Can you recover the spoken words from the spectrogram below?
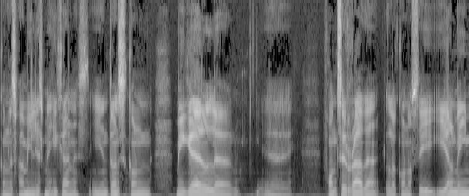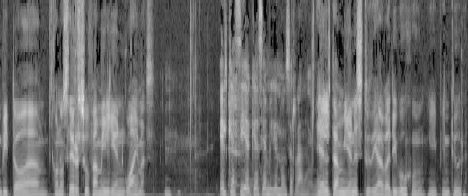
con las familias mexicanas. Y entonces con Miguel eh, eh, Fonserrada lo conocí y él me invitó a conocer su familia en Guaymas. ¿Él qué hacía? ¿Qué hacía Miguel Monserrada? Él también estudiaba dibujo y pintura.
